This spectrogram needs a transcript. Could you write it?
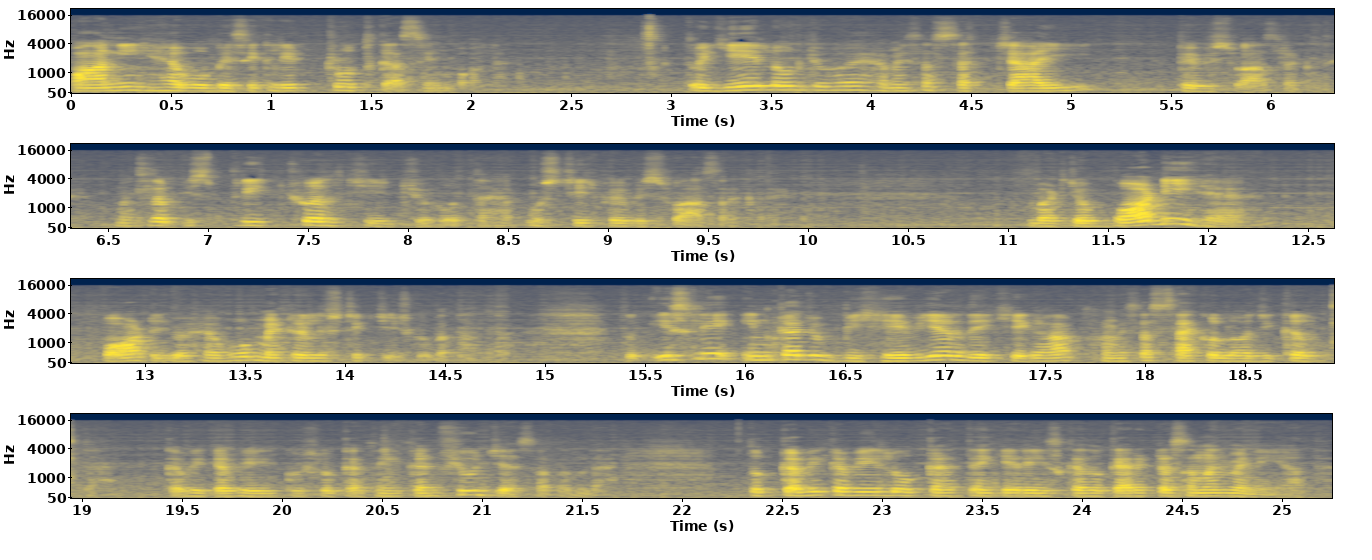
पानी है वो बेसिकली ट्रूथ का सिंबल है। तो ये लोग जो है हमेशा सच्चाई पे विश्वास रखते हैं। मतलब स्पिरिचुअल चीज़ जो होता है, उस चीज़ पे विश्वास रखते हैं। बट जो बॉडी है पॉट जो है वो मेटेरियलिस्टिक चीज़ को बताता है। तो इसलिए इनका जो बिहेवियर देखिएगा आप, हमेशा साइकोलॉजिकल होता है। कभी कभी कुछ लोग कहते हैं कंफ्यूज जैसा बंदा है। तो कभी कभी लोग कहते हैं कि अरे इसका तो कैरेक्टर समझ में नहीं आता।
